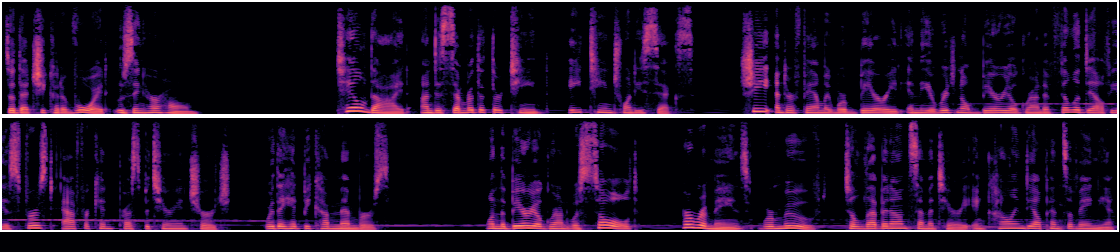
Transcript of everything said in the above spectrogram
so that she could avoid losing her home. Till died on December the 13th, 1826. She and her family were buried in the original burial ground of Philadelphia's First African Presbyterian Church, where they had become members. When the burial ground was sold, her remains were moved to Lebanon Cemetery in Collingdale, Pennsylvania,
